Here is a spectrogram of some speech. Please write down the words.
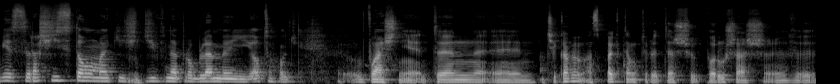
jest rasistą, ma jakieś mhm. dziwne problemy i o co chodzi. Właśnie, ten y, ciekawym aspektem, który też poruszasz w,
